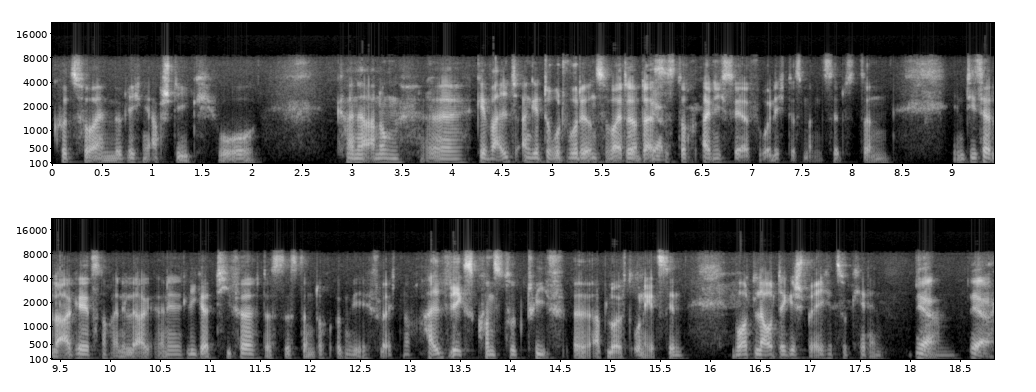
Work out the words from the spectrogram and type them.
kurz vor einem möglichen Abstieg, wo keine Ahnung, äh, Gewalt angedroht wurde und so weiter. Und da ja. ist es doch eigentlich sehr erfreulich, dass man selbst dann in dieser Lage jetzt noch eine, Lage, eine Liga tiefer, dass das dann doch irgendwie vielleicht noch halbwegs konstruktiv äh, abläuft, ohne jetzt den Wortlaut der Gespräche zu kennen. Ja, ähm, ja,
